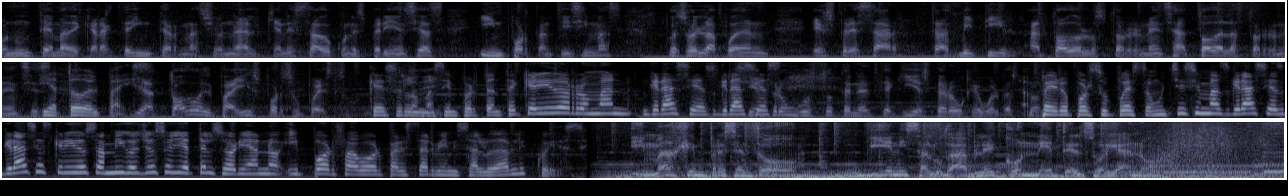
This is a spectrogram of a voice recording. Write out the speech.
con un tema de carácter internacional, que han estado con experiencias importantísimas, pues hoy la pueden expresar, transmitir a todos los torreonenses, a todas las torreonenses. Y a todo el país. Y a todo el país, por supuesto. Que eso es lo más importante. Querido Román, gracias, gracias. Siempre un gusto tenerte aquí, espero que vuelvas pronto. Pero por supuesto, muchísimas gracias. Gracias, queridos amigos. Yo soy Etel Soriano y por favor, para estar bien y saludable, cuídese. Imagen presentó Bien y Saludable con Etel Soriano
